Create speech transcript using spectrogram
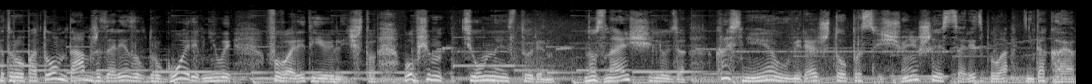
которого потом там же зарезал другой ревнивый фаворит Ее Величества. В общем, темная история. Но знающие люди краснее уверяют, что просвещеннейшая из цариц была не такая.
